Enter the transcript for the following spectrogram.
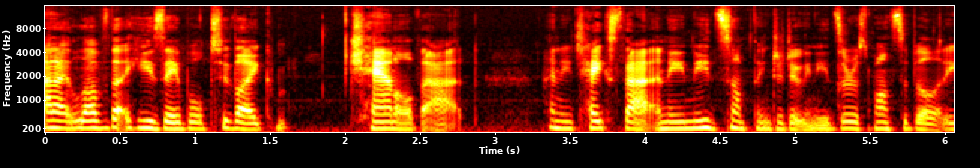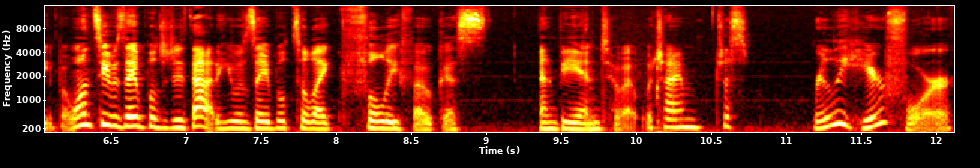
And I love that he's able to like channel that and he takes that and he needs something to do. He needs a responsibility. But once he was able to do that, he was able to like fully focus and be into it, which I'm just really here for.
